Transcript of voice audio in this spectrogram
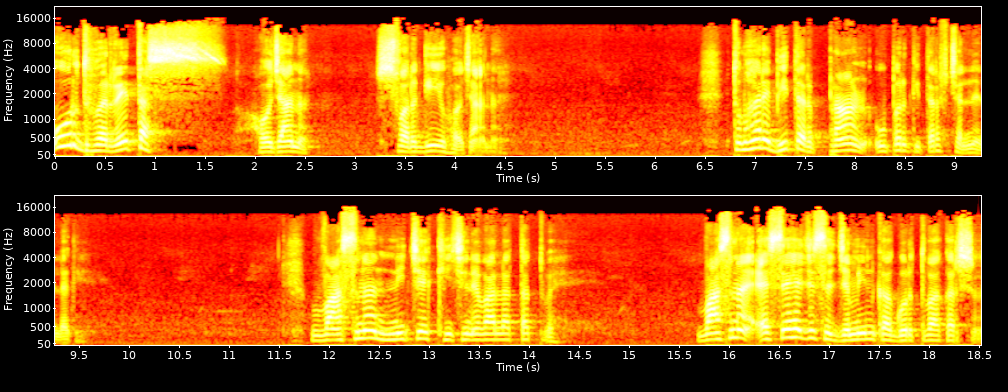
ऊर्ध्व रेतस हो जाना, स्वर्गीय हो जाना है। तुम्हारे भीतर प्राण ऊपर की तरफ़ चलने लगे। वासना नीचे खींचने वाला तत्व है। वासना ऐसे है जैसे ज़मीन का गुरुत्वाकर्षण।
